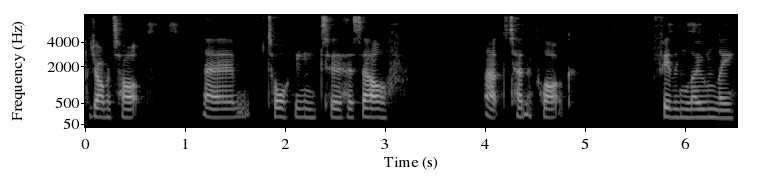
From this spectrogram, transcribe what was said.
pajama top, um, talking to herself at ten o'clock, feeling lonely.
